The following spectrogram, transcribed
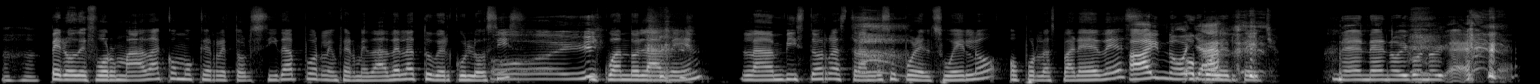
Ajá. pero deformada, como que retorcida por la enfermedad de la tuberculosis. Y Ay. cuando la ven, la han visto arrastrándose por el suelo o por las paredes Ay, no, o ya. por el techo. No, no, no oigo, no oigo.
